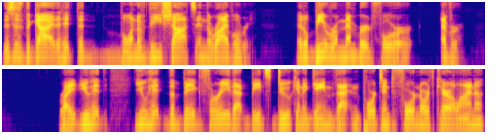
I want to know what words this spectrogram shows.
this is the guy that hit the one of these shots in the rivalry. It'll be remembered forever. Right? You hit you hit the big 3 that beats Duke in a game that important for North Carolina.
